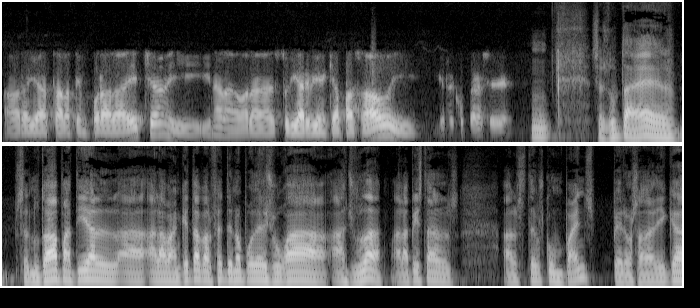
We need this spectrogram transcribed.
ahora ya está la temporada hecha y, y nada, ahora estudiar bien qué ha pasado y, i recuperar-se bé. Mm. Sens dubte, eh? Se'n notava patir el, a, a la banqueta pel fet de no poder jugar, a ajudar a la pista als, als teus companys, però s'ha de dir que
